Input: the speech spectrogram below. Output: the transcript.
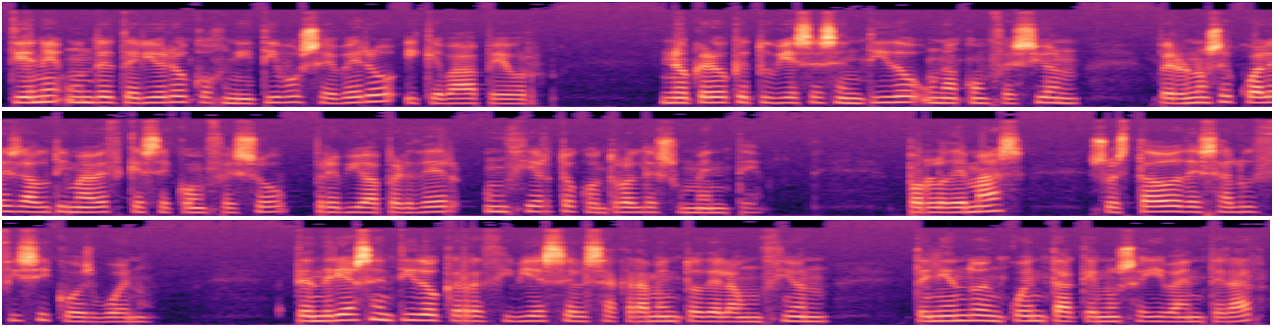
Tiene un deterioro cognitivo severo y que va a peor. No creo que tuviese sentido una confesión, pero no sé cuál es la última vez que se confesó previo a perder un cierto control de su mente. Por lo demás, su estado de salud físico es bueno. ¿Tendría sentido que recibiese el sacramento de la unción teniendo en cuenta que no se iba a enterar?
